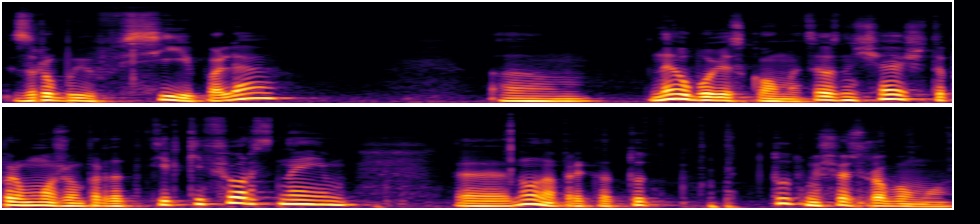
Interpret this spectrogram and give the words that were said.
зробив всі поля ем, не обов'язковими. Це означає, що тепер ми можемо передати тільки first name. Е, ну, наприклад, тут, тут ми щось робимо.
